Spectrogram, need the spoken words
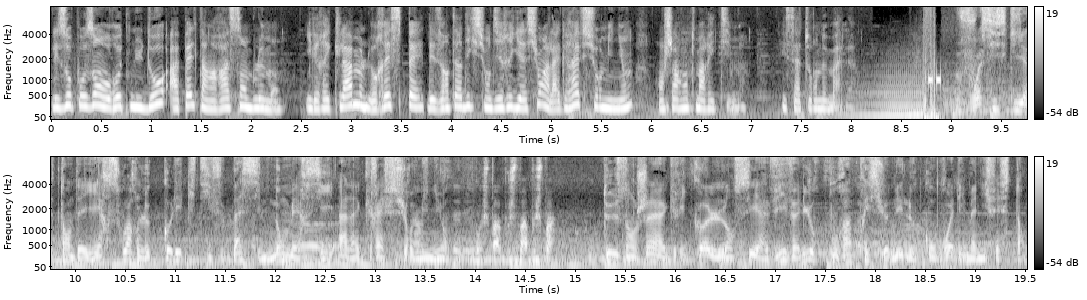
Les opposants aux retenues d'eau appellent à un rassemblement. Ils réclament le respect des interdictions d'irrigation à la grève sur Mignon, en Charente-Maritime. Et ça tourne mal. Voici ce qui attendait hier soir le collectif Bassine Non Merci à la grève sur Mignon. Bouge pas, bouge pas, bouge pas. Deux engins agricoles lancés à vive allure pour impressionner le convoi des manifestants.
